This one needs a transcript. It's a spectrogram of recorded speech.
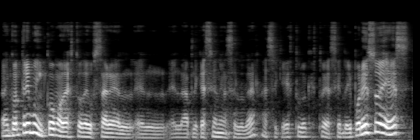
encontré muy incómodo esto de usar el, la aplicación en el celular, así que esto es lo que estoy haciendo. Y por eso es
